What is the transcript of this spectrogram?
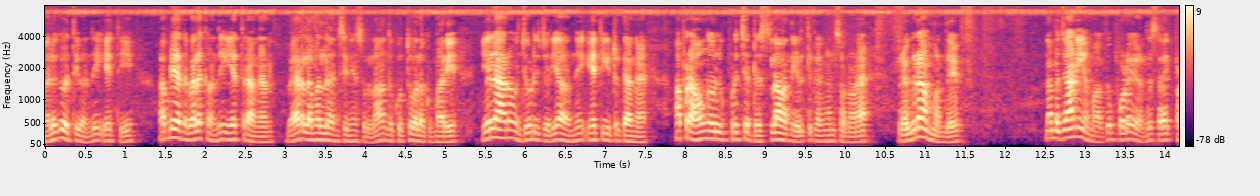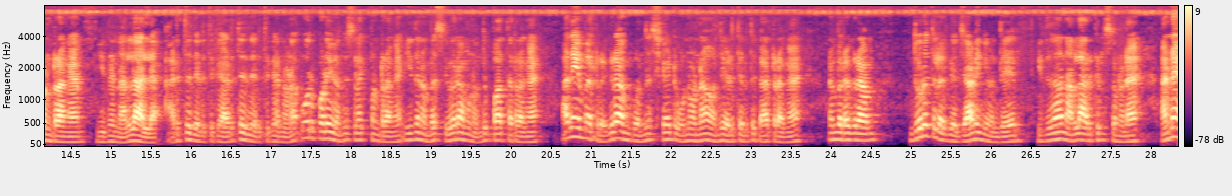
மெழுகுவத்தி வந்து ஏற்றி அப்படியே அந்த விளக்கை வந்து ஏற்றுறாங்க வேறு லெவலில் இருந்துச்சுன்னு சொல்லலாம். அந்த குத்து விளக்கு மாதிரி எல்லோரும் ஜோடி ஜோடியாக வந்து ஏற்றிக்கிட்டு இருக்காங்க. அப்புறம் அவங்களுக்கு பிடிச்ச ட்ரெஸ்லாம் வந்து எடுத்துக்காங்கன்னு சொன்னோன்னே ரகுராம் வந்து நம்ம ஜானி அம்மாவுக்கு புடவை வந்து செலக்ட் பண்ணுறாங்க இது நல்லா இல்லை. அடுத்தது எடுத்துக்க அடுத்தது எடுத்துக்கனோட ஒரு புடவை வந்து செலக்ட் பண்ணுறாங்க இதை நம்ம சிவராமன் வந்து பார்த்துட்றாங்க அதே மாதிரி ரகுராமுக்கு வந்து ஷர்ட் ஒன்று ஒன்றா வந்து எடுத்து எடுத்து காட்டுறாங்க. நம்ம ரகுராம் தூரத்தில் இருக்க ஜானிக்கு வந்து இதுதான் நல்லா இருக்குன்னு சொன்னேன். அண்ணே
